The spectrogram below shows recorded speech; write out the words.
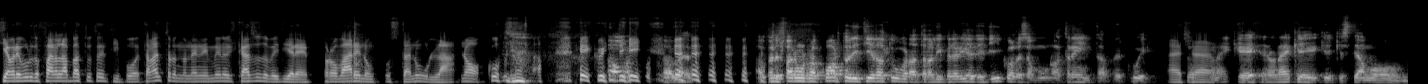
ti, avrei voluto fare la battuta del tipo, tra l'altro non è nemmeno il caso dove dire provare non costa nulla, no, costa. e quindi... No, per fare un rapporto di tiratura tra librerie ed edicole siamo 1 a 30, per cui eh, insomma, certo. non è, che, non è che, che, che stiamo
